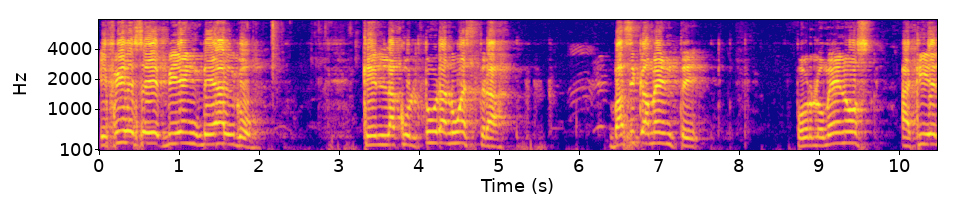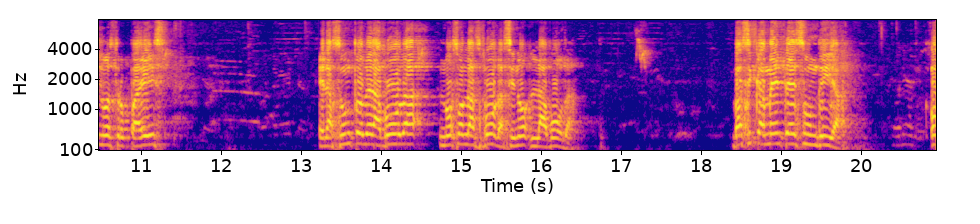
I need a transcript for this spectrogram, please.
Y fíjese bien de algo, que en la cultura nuestra, básicamente, por lo menos aquí en nuestro país, el asunto de la boda no son las bodas, sino la boda. Básicamente es un día o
